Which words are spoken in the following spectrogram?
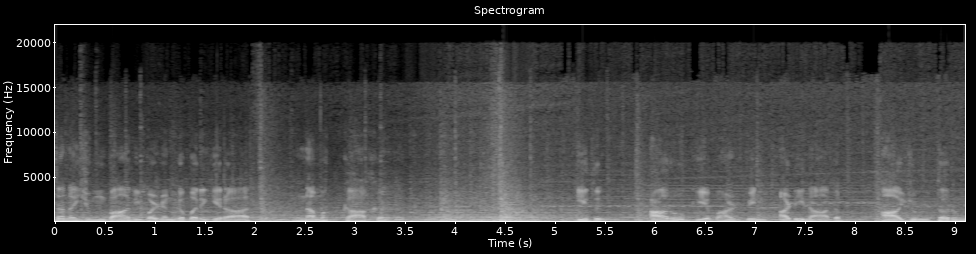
அத்தனையும் வாரி வழங்க வருகிறார் நமக்காக. இது ஆரோக்கிய வாழ்வின் அடிநாதம் ஆயுள் தரும்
